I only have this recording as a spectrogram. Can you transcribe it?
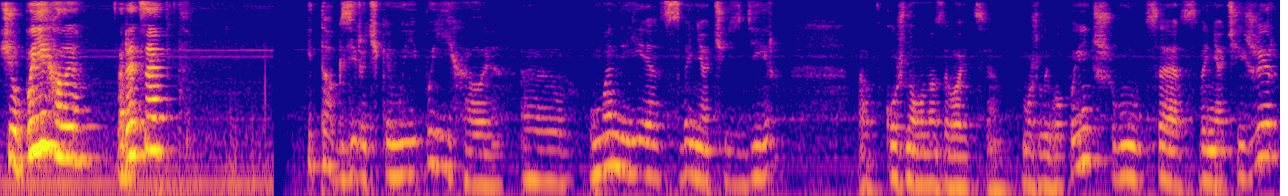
Що, поїхали? Рецепт. І так, зірочки мої, поїхали. Е, у мене є свинячий здір. Е, В кожного називається, можливо, по-іншому. Це свинячий жир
